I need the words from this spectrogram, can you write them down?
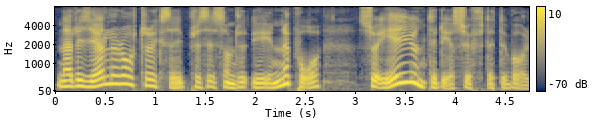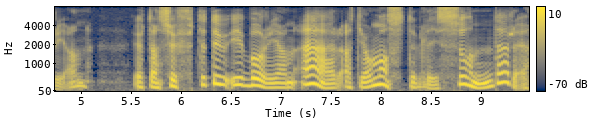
När det gäller ortorexi, precis som du är inne på, så är ju inte det syftet i början. Utan syftet i början är att jag måste bli sundare.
